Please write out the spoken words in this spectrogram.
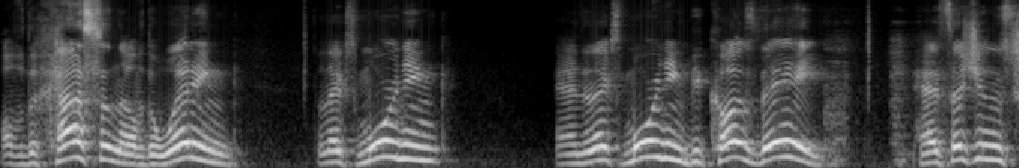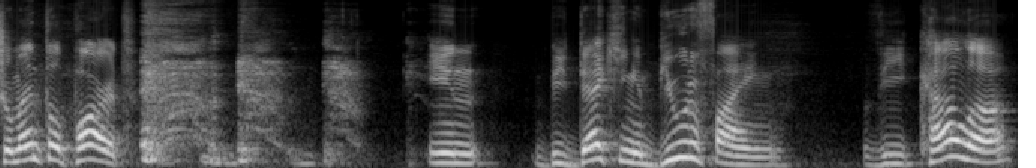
of the chasana of the wedding the next morning. And the next morning, because they had such an instrumental part in bedecking and beautifying the kala,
